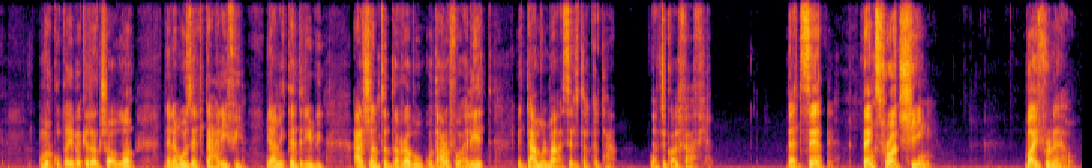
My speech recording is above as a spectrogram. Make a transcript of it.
أموركم طيبة كده إن شاء الله، ده نموذج تعريفي يعني تدريبي. علشان تتدربوا وتعرفوا آلية التعامل مع أسئلة القطعة. يعطيكم ألف عافية. That's it. Thanks for watching. Bye for now.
